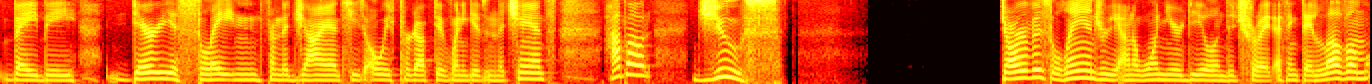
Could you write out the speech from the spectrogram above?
baby. Darius Slayton from the Giants. He's always productive when he gives him the chance. How about Juice? Jarvis Landry on a one year deal in Detroit. I think they love him.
